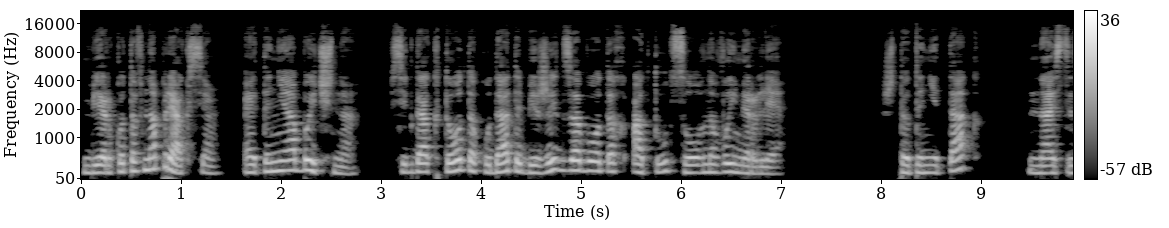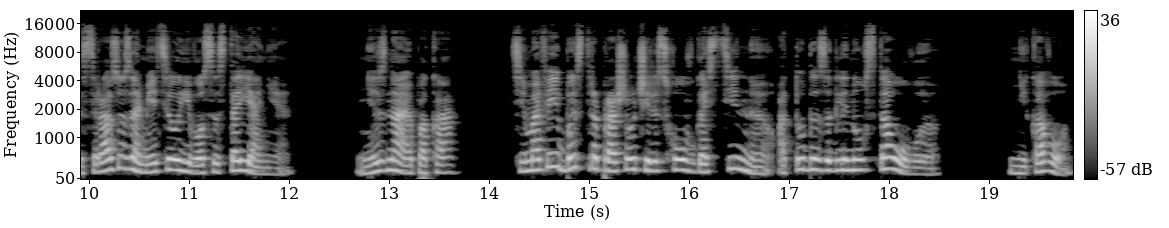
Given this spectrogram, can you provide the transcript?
Беркутов напрягся. Это необычно. Всегда кто-то куда-то бежит в заботах, а тут словно вымерли. Что-то не так? Настя сразу заметила его состояние. Не знаю пока. Тимофей быстро прошел через холл в гостиную, оттуда заглянул в столовую. Никого.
